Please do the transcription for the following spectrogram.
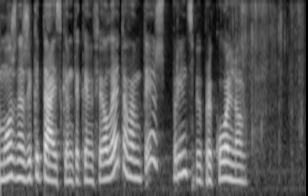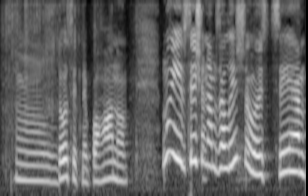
можна ж і китайським таким фіолетовим. Теж, в принципі, прикольно. Досить непогано. Ну і все, що нам залишилось, це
